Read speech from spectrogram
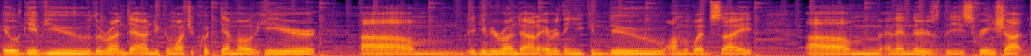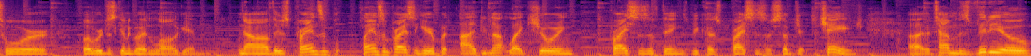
it will give you the rundown. You can watch a quick demo here. Um, it'll give you a rundown of everything you can do on the website. Um, and then there's the screenshot tour, but we're just going to go ahead and log in. Now, there's plans and plans and pricing here, but I do not like showing prices of things because prices are subject to change. Uh, at the time of this video,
